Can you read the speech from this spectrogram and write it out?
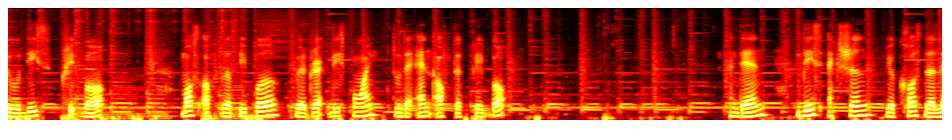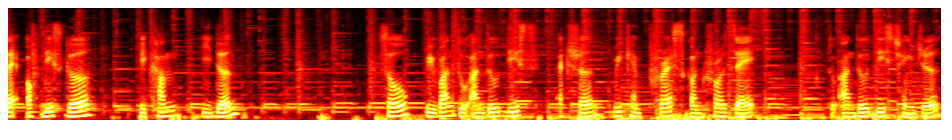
to this clipboard most of the people will drag this point to the end of the clipboard. And then this action will cause the leg of this girl become hidden. So we want to undo this action, we can press Ctrl Z to undo these changes.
